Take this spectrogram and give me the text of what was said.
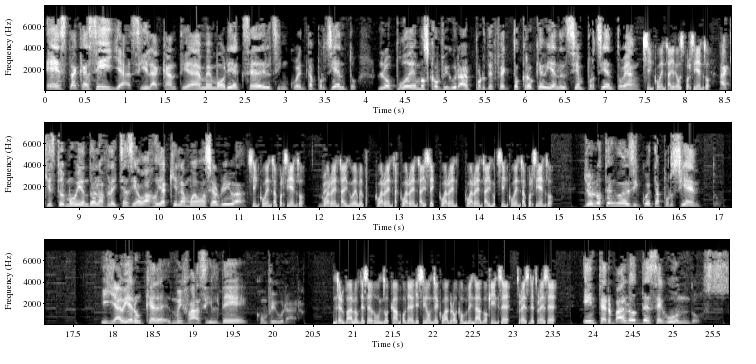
Esta casilla, si la cantidad de memoria excede el 50%, lo podemos configurar. Por defecto creo que viene el 100%, vean. 52%. Aquí estoy moviendo la flecha hacia abajo y aquí la muevo hacia arriba. 50%. 49, 40, 46, 40, 49, 50%. Yo lo tengo del 50%. Y ya vieron que es muy fácil de configurar. Intervalo de segundo campo de edición de cuadro combinado 15, 3 de 13. Intervalos de segundos.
